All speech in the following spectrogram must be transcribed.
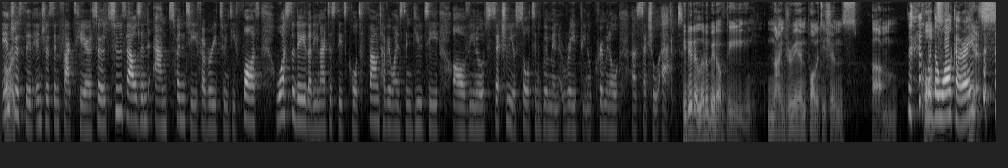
interesting, right. interesting fact here. So, 2020, February 24th, was the day that the United States court found Harvey Weinstein guilty of, you know, sexually assaulting women, rape, you know, criminal uh, sexual act. He did a little bit of the Nigerian politicians. Um, with the walker, right? Yes.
